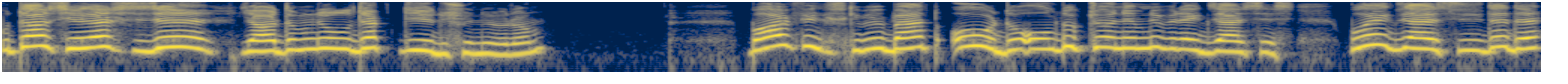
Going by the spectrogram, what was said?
Bu tarz şeyler size yardımcı olacak diye düşünüyorum. Barfix gibi Bent Over'da oldukça önemli bir egzersiz. Bu egzersizde de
